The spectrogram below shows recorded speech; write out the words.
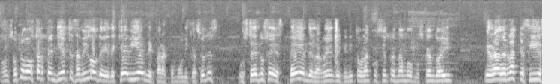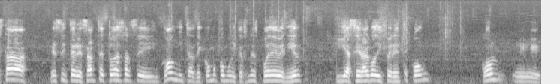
Nosotros vamos a estar pendientes, amigos, de, de qué viene para comunicaciones. Ustedes no se despeguen de la red de Infinito Blanco, siempre andamos buscando ahí. Y la verdad que sí está, es interesante todas esas eh, incógnitas de cómo comunicaciones puede venir y hacer algo diferente con, con eh,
